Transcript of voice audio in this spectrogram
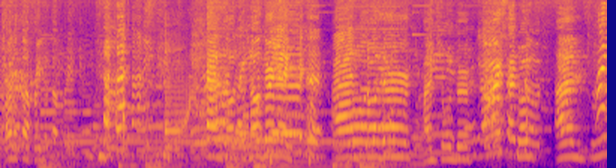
Paano ka? Pray ka ta, pray. Hand, shoulder, shoulder length. Hand, shoulder, hand, shoulder. Shoulders and Shoulder,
